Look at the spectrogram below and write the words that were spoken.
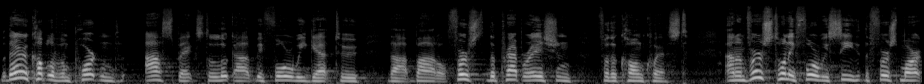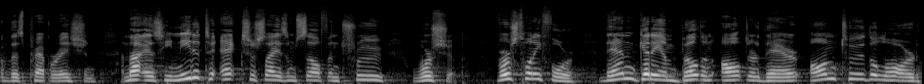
But there are a couple of important aspects to look at before we get to that battle. First, the preparation for the conquest. And in verse 24, we see the first mark of this preparation, and that is he needed to exercise himself in true worship. Verse 24 Then Gideon built an altar there unto the Lord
